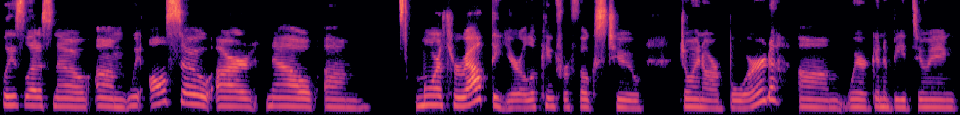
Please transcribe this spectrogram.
please let us know um, we also are now um, more throughout the year looking for folks to join our board. Um, we're going to be doing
